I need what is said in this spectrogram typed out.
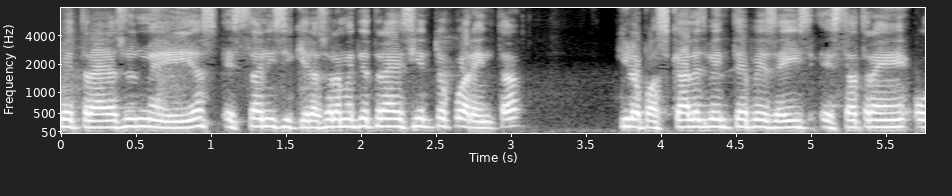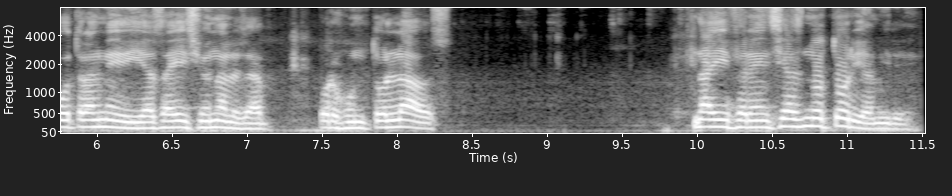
que trae sus medidas. Esta ni siquiera solamente trae 140 kilopascales 20 P6. Esta trae otras medidas adicionales, o sea, por juntos lados. La diferencia es notoria, mire.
